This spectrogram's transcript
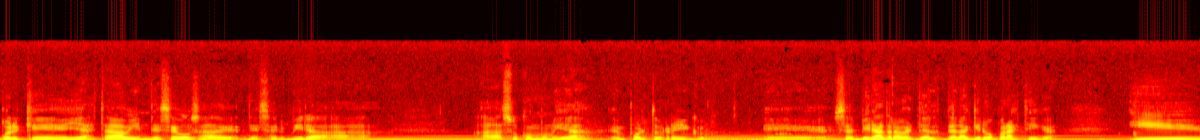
porque ella estaba bien deseosa de, servir a, su comunidad en Puerto Rico, eh, servir a través de, la quiropráctica y,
